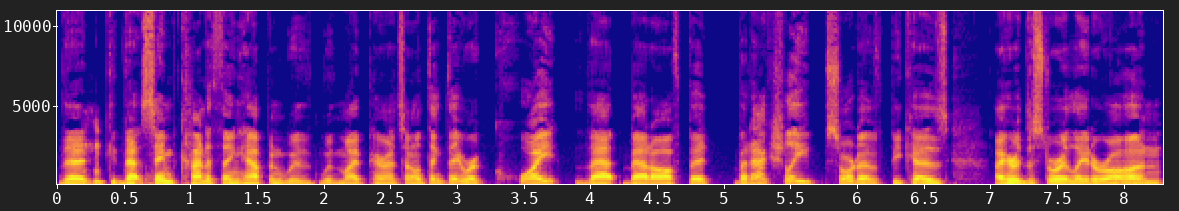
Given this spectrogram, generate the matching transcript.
that Mm-hmm. that same kind of thing happened with, with my parents. I don't think they were quite that bad off, but but actually sort of because I heard the story later on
